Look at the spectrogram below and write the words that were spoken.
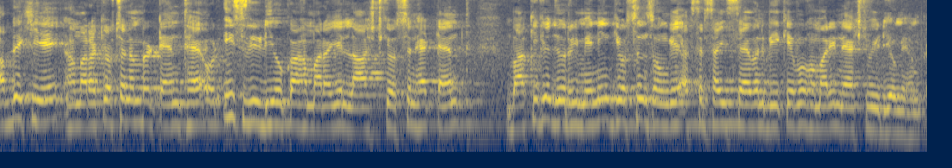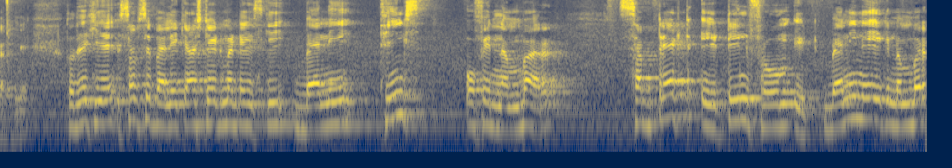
अब देखिए, हमारा क्वेश्चन नंबर टेंथ है और इस वीडियो का हमारा ये लास्ट क्वेश्चन है टेंथ बाकी के जो रिमेनिंग क्वेश्चंस होंगे एक्सरसाइज सेवन बी के, वो हमारी नेक्स्ट वीडियो में हम करेंगे। तो देखिए, सबसे पहले क्या स्टेटमेंट है इसकी? Benny thinks of a number subtract 18 from it Benny ने एक नंबर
